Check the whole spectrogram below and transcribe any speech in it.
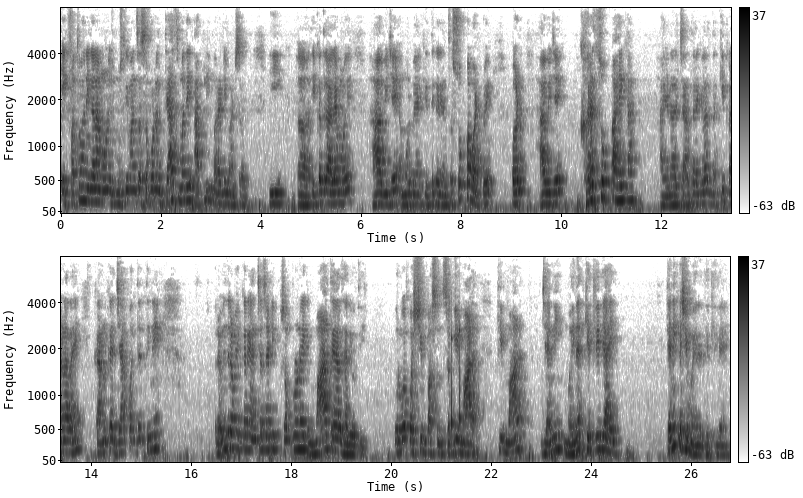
एक फतवा निघाला म्हणून मुस्लिमांचा सपोर्ट आणि त्याचमध्ये आपली मराठी माणसं ही एकत्र आल्यामुळे हा विजय अमोलभैया कीर्तीकर यांचा सोपा वाटतोय. पण हा विजय खरंच सोपं आहे का? हा येणाऱ्या चार तारखेला नक्की कळणार आहे. कारण का ज्या पद्धतीने रवींद्र वायकर यांच्यासाठी संपूर्ण एक माळ तयार झाली होती. पूर्व पश्चिमपासून सगळी माळ. ती माळ ज्यांनी मेहनत घेतलेली आहे त्यांनी कशी मेहनत घेतलेली आहे?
